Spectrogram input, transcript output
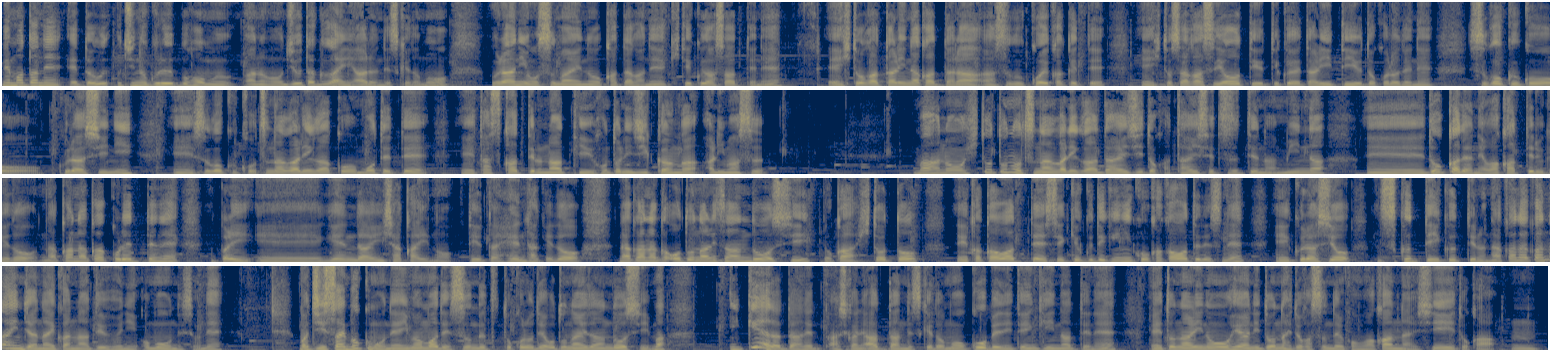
でまたね、えっと、うちのグループホームあの住宅街にあるんですけども裏にお住まいの方がね来てくださってねえ人が足りなかったらすぐ声かけて、え人探すよって言ってくれたりっていうところでねすごくこう暮らしに、えすごくこうつながりがこう持てて、え助かってるなっていう本当に実感があります。まああの人とのつながりが大事とか大切っていうのはみんなえー、どっかではね分かってるけどなかなかこれってねやっぱり、えー、現代社会のって言ったら変だけどなかなかお隣さん同士とか人と、え、関わって積極的にこう関わってですね、え暮らしを作っていくっていうのはなかなかないんじゃないかなというふうに思うんですよね。まあ、実際僕もね今まで住んでたところでお隣さん同士まあ一軒家だったらね確かにあったんですけども神戸に転勤になってね、えー、隣のお部屋にどんな人が住んでるかも分かんないしとか、うん、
